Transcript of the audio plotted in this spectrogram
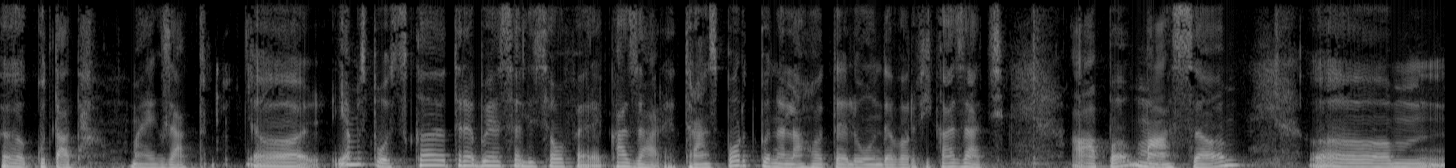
Uh, cu tata mai exact. Uh, i-am spus că trebuie să li se ofere cazare, transport până la hotelul unde vor fi cazați, apă, masă, uh,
